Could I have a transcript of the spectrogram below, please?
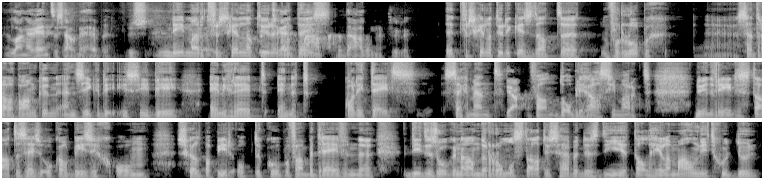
lange rente zouden hebben. Dus, nee, maar het verschil natuurlijk. Een trendmatige daling natuurlijk. Het verschil natuurlijk is dat voorlopig uh, centrale banken en zeker de ECB ingrijpt in het kwaliteitssegment ja. van de obligatiemarkt. Nu in de Verenigde Staten zijn ze ook al bezig om schuldpapier op te kopen van bedrijven uh, die de zogenaamde rommelstatus hebben, dus die het al helemaal niet goed doen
